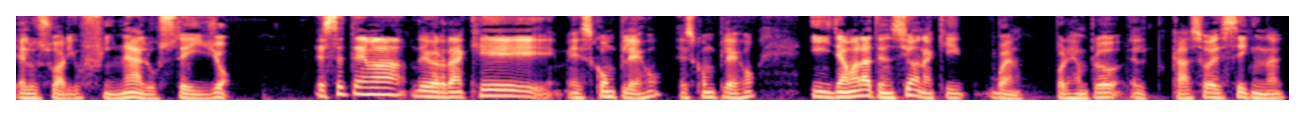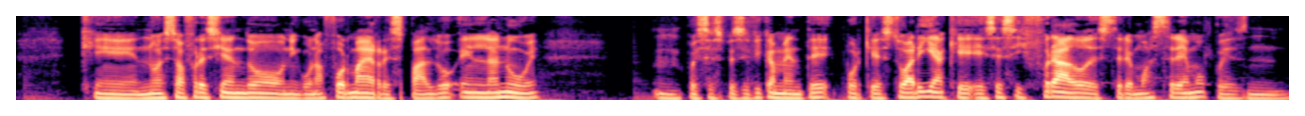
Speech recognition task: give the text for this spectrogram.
el usuario final, usted y yo. Este tema de verdad que es complejo, es complejo y llama la atención aquí, bueno, por ejemplo, el caso de Signal, que no está ofreciendo ninguna forma de respaldo en la nube, mm, pues específicamente porque esto haría que ese cifrado de extremo a extremo pues mm,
